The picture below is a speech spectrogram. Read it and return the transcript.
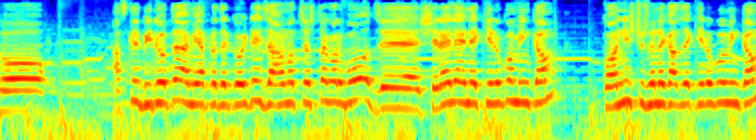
তো আজকের ভিডিওতে আমি আপনাদেরকে ওইটাই জানানোর চেষ্টা করব যে সেলাই লাইনে কীরকম ইনকাম কনস্টিটিউশনের কাজে কীরকম ইনকাম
